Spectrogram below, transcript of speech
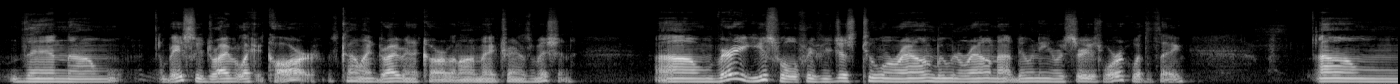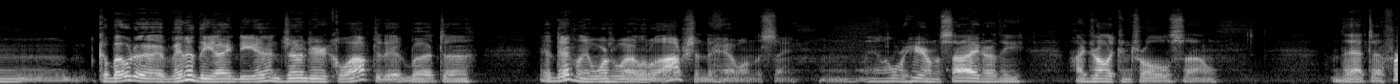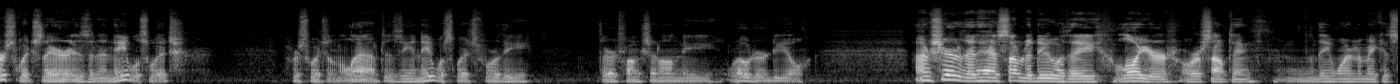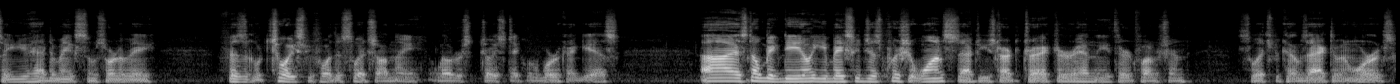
then um, basically drive it like a car. It's kind of like driving a car with an automatic transmission. Um, very useful for if you're just tooling around, moving around, not doing any serious work with the thing. Um, Kubota invented the idea and John Deere co-opted it, but uh, it's definitely a worthwhile little option to have on this thing. And over here on the side are the hydraulic controls. Uh, that uh, first switch there is an enable switch. First switch on the left is the enable switch for the third function on the loader deal. I'm sure that has something to do with a lawyer or something. They wanted to make it so you had to make some sort of a physical choice before the switch on the loader's joystick would work, I guess. Uh, it's no big deal. You basically just push it once after you start the tractor and the third function switch becomes active and works.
